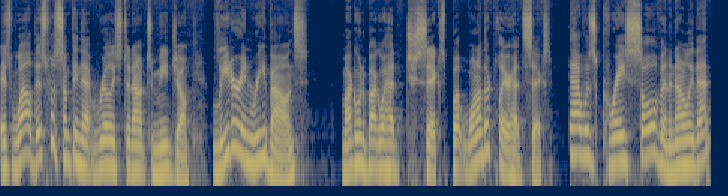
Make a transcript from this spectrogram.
as well. This was something that really stood out to me, Joe. Leader in rebounds. Mago Nabago had six, but one other player had six. That was Grace Sullivan. And not only that,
